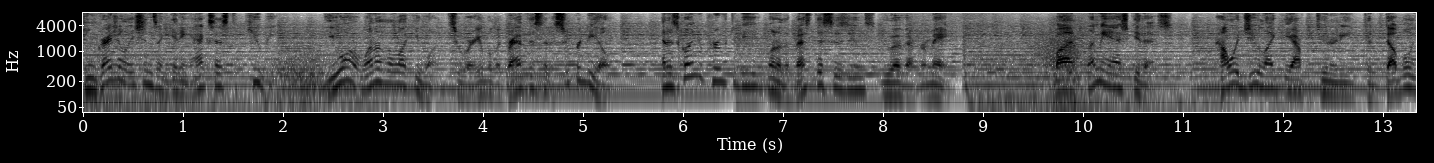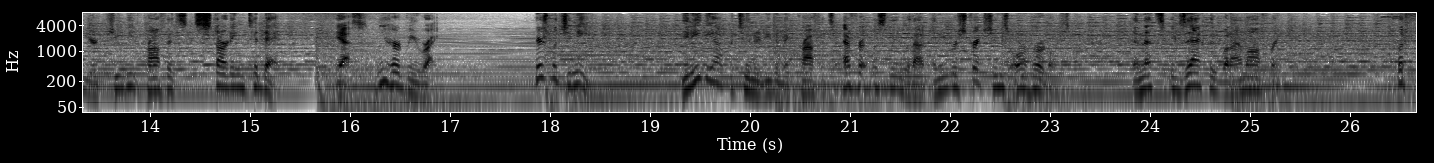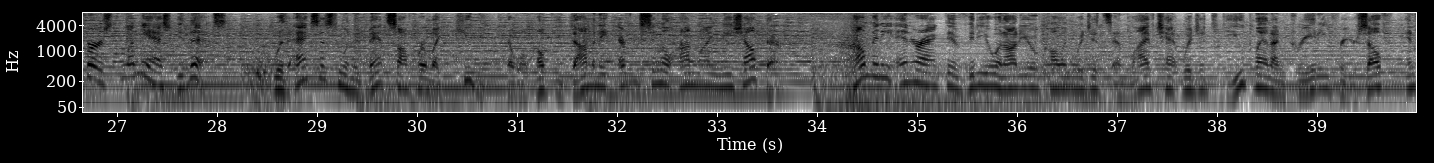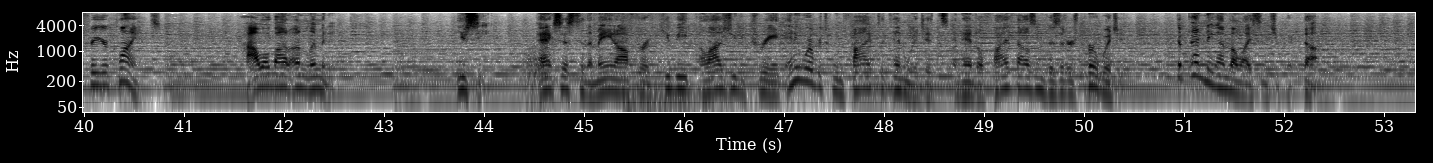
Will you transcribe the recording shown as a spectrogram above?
Congratulations on getting access to Cubeet. You are one of the lucky ones who are able to grab this at a super deal and it's going to prove to be one of the best decisions you have ever made. But let me ask you this. How would you like the opportunity to double your Cubeet profits starting today? Yes, you heard me right. Here's what you need. You need the opportunity to make profits effortlessly without any restrictions or hurdles. And that's exactly what I'm offering. But first, let me ask you this. With access to an advanced software like Cubeet that will help you dominate every single online niche out there, how many interactive video and audio calling widgets and live chat widgets do you plan on creating for yourself and for your clients? How about unlimited? You see, access to the main offer of Cubeet allows you to create anywhere between 5 to 10 widgets and handle 5,000 visitors per widget, depending on the license you picked up.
